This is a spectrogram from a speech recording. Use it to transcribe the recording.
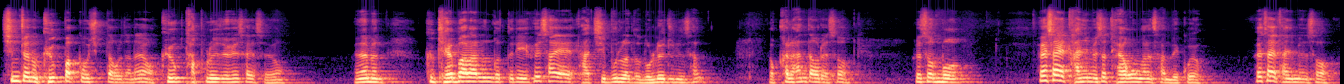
심지어는 교육받고 싶다고 그러잖아요. 교육 다 보내줘요, 회사에서요. 왜냐면 그 개발하는 것들이 회사에 다 지분을 갖다 놀려주는 상, 역할을 한다고 그래서 그래서 뭐 회사에 다니면서 대학원 가는 사람도 있고요. 회사에 다니면서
